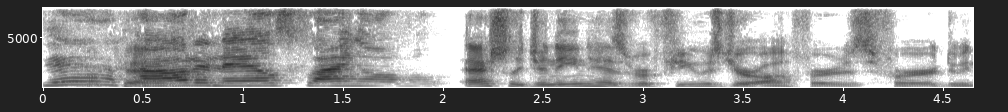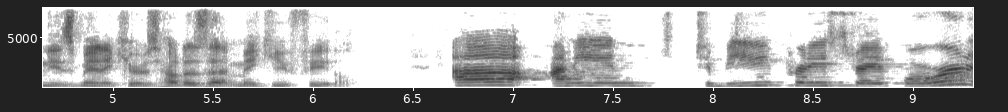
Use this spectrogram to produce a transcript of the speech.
yeah, Okay. powder nails flying over. Ashley, Janine has refused your offers for doing these manicures. How does that make you feel? Uh, I mean, to be pretty straightforward,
